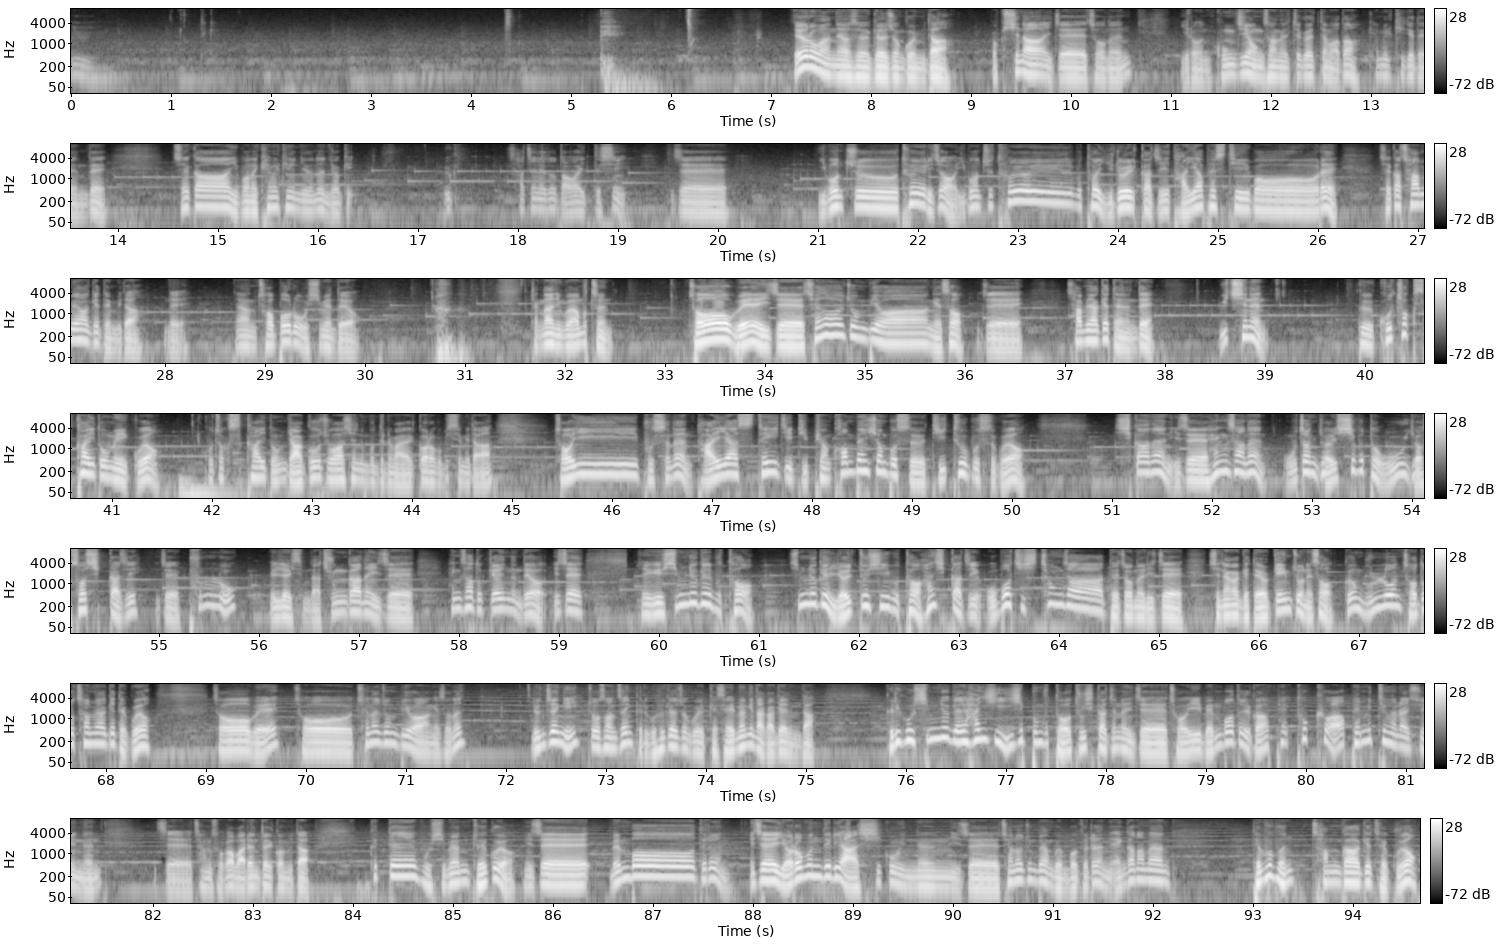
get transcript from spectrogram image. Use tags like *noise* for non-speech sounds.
음. 어떻게? *clears throat* 네, 여러분 안녕하세요. 결정고입니다. 역시나 이제 저는 이런 공지 영상을 찍을 때마다 캠을 키게 되는데 제가 이번에 캠을 키는 이유는 여기 여기 사진에도 나와 있듯이 이제 이번 주 토요일이죠. 이번 주 토요일부터 일요일까지 다이아 페스티벌에 제가 참여하게 됩니다. 네 그냥 저 보러 오시면 돼요. *laughs* 장난이고요 아무튼. 저 외에 이제 채널 좀비왕에서 이제 참여하게 되는데 위치는 그 고척 스카이돔에 있고요. 고척 스카이돔 야구 좋아하시는 분들이 많을 거라고 믿습니다. 저희 부스는 다이아 스테이지 뒤편 컨벤션 부스 D2 부스고요. 시간은 이제 행사는 오전 10시부터 오후 6시까지 이제 풀로 열려 있습니다. 중간에 이제 행사도 껴 있는데요. 이제 여기 16일부터 16일 12시부터 1시까지 오버워치 시청자 대전을 이제 진행하게 돼요 게임존에서. 그럼 물론 저도 참여하게 되고요. 저 외에 저 채널 좀비왕에서는 윤쟁이, 조선생 그리고 흑열전구 이렇게 3명이 나가게 됩니다. 그리고 16일 1시 20분부터 2시까지는 이제 저희 멤버들과 패, 토크와 팬미팅을 할 수 있는 이제 장소가 마련될 겁니다 그때 보시면 되고요. 이제 멤버들은 이제 여러분들이 아시고 있는 이제 채널 준비한 멤버들은 엔간하면 대부분 참가하게 되고요.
